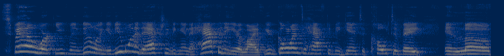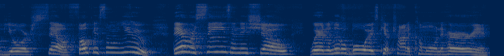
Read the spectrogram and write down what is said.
spell work you've been doing, if you want it to actually begin to happen in your life, you're going to have to begin to cultivate and love yourself. Focus on you. There were scenes in this show where the little boys kept trying to come on to her and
